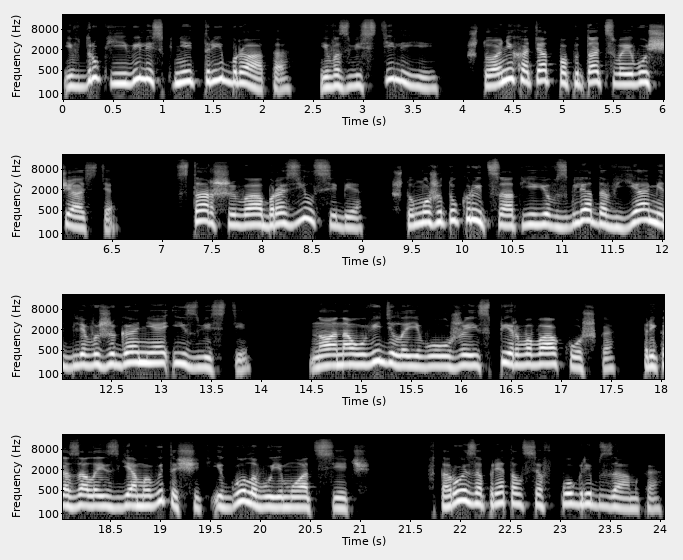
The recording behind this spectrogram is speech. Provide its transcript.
И вдруг явились к ней три брата и возвестили ей, что они хотят попытать своего счастья. Старший вообразил себе, что может укрыться от ее взгляда в яме для выжигания извести. Но она увидела его уже из первого окошка, приказала из ямы вытащить и голову ему отсечь. Второй запрятался в погреб замка.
